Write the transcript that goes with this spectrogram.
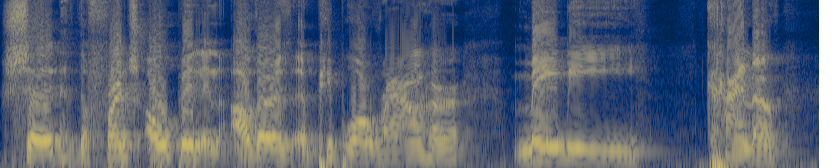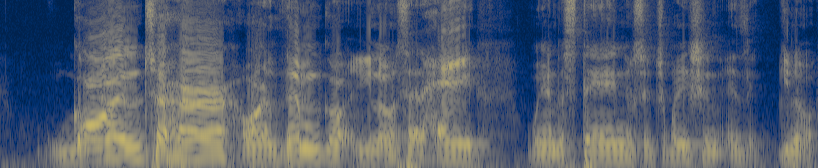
Should the French Open and others and people around her maybe kind of gone to her or them go, you know, said, "Hey, we understand your situation. Is it, you know,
